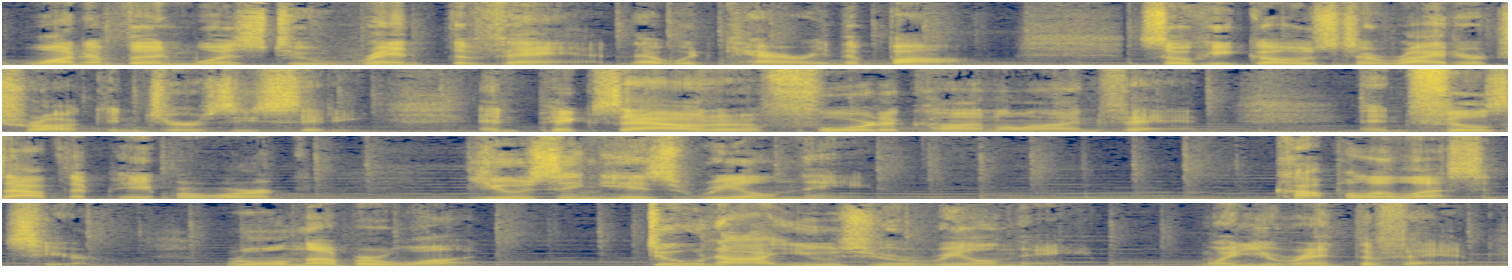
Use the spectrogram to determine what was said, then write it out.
one of them was to rent the van that would carry the bomb. So he goes to Ryder Truck in Jersey City and picks out a Ford Econoline van and fills out the paperwork using his real name. Couple of lessons here. Rule number one do not use your real name when you rent the van.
